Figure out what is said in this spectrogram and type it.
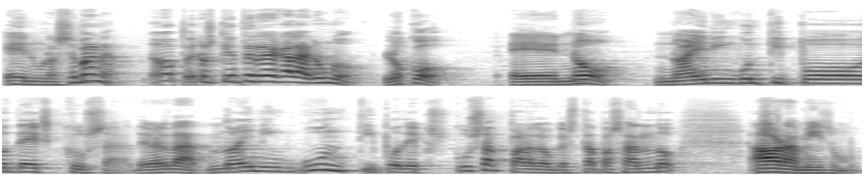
en una semana. No, pero es que te regalan uno, loco. Eh, no, no hay ningún tipo de excusa, de verdad, no hay ningún tipo de excusa para lo que está pasando ahora mismo.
